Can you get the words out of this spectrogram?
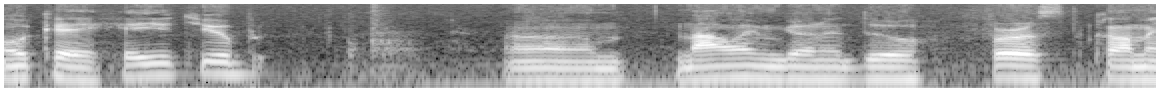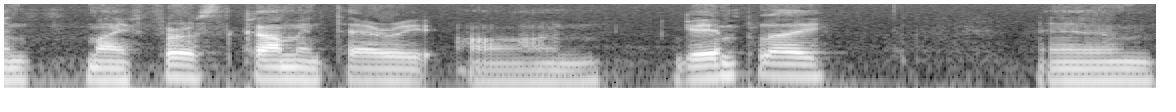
Okay, hey YouTube. Um, now I'm gonna do first comment, my first commentary on gameplay. Um,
